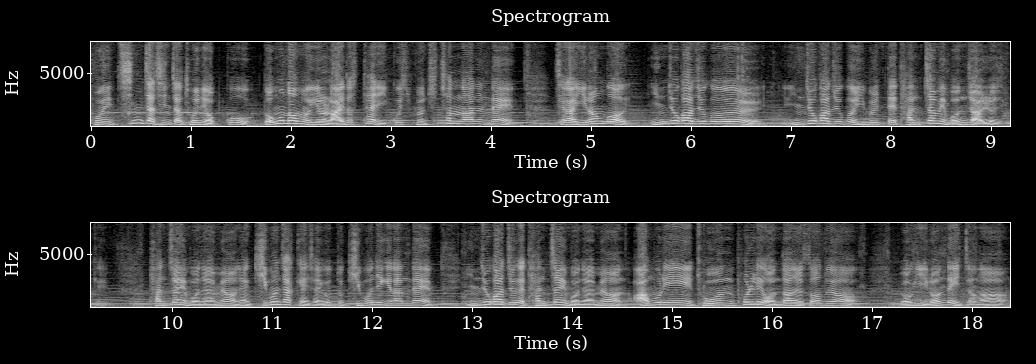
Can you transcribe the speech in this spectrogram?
본인 진짜 진짜 돈이 없고 너무너무 이런 라이더 스타일 입고 싶으면 추천은 하는데 제가 이런 거 인조 가죽을 인조 가죽을 입을 때 단점이 뭔지 알려줄게 단점이 뭐냐면 그냥 기본 자켓이야. 이것도 기본이긴 한데 인조 가죽의 단점이 뭐냐면 아무리 좋은 폴리 원단을 써도요. 여기 이런 데 있잖아.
